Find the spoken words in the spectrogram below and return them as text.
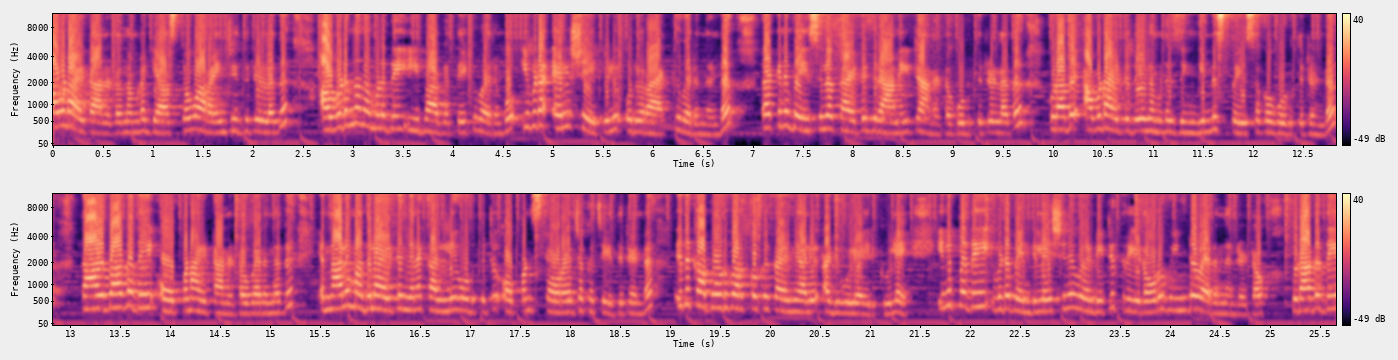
അവിടെ ആയിട്ടാണ് കേട്ടോ നമ്മുടെ ഗ്യാസ് സ്റ്റോവ് അറേഞ്ച് ചെയ്തിട്ടുള്ളത്. അവിടുന്ന് നമ്മൾ ദേ ഈ ഭാഗത്തേക്ക് വരുമ്പോൾ ഇവിടെ എൽ ഷേപ്പിൽ ഒരു റാക്ക് വരുന്നുണ്ട്. റാക്കിന്റെ ബേസിലൊക്കെ ആയിട്ട് ഗ്രാനൈറ്റ് ആണ് കേട്ടോ കൊടുത്തിട്ടുള്ളത്. കൂടാതെ അവിടെ ആയിട്ട് ദേ നമ്മുടെ സിങ്കിന്റെ സ്പേസ് ഒക്കെ കൊടുത്തിട്ടുണ്ട്. താഴ്ഭാഗം ദേ ഓപ്പൺ ആയിട്ടാണ് കേട്ടോ വരുന്നത്. എന്നാലും അതിലായിട്ട് ഇങ്ങനെ കള്ളി കൊടുത്തിട്ട് ഓപ്പൺ സ്റ്റോറേജ് ഒക്കെ ചെയ്തിട്ടുണ്ട്. ഇത് കബോർഡ് വർക്കൊക്കെ കഴിഞ്ഞാൽ അടിപൊളിയായിരിക്കും അല്ലേ? ഇനിയിപ്പോ ദേ ഇവിടെ വെന്റിലേഷന് വേണ്ടിയിട്ട് ത്രീ ഡോർ വിൻഡോ വരുന്നുണ്ട് കേട്ടോ കൂടാതെ ദേ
